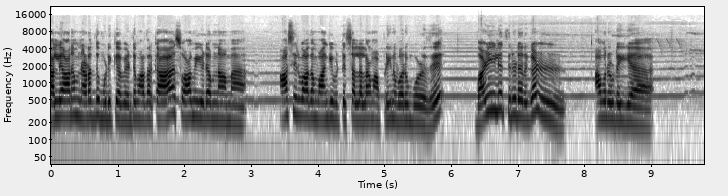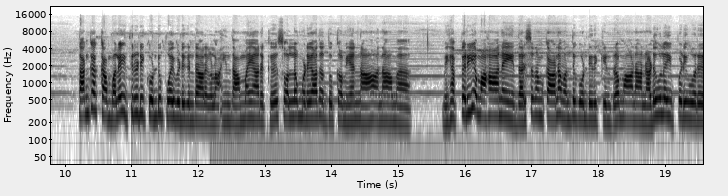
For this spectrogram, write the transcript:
கல்யாணம் நடந்து முடிக்க வேண்டும். அதற்காக சுவாமியிடம் நாம் ஆசீர்வாதம் வாங்கிவிட்டு செல்லலாம் அப்படின்னு வரும்பொழுது வழியில் திருடர்கள் அவருடைய தங்க கம்பலை திருடி கொண்டு போய்விடுகின்றார்களாம். இந்த அம்மையாருக்கு சொல்ல முடியாத துக்கம் ஏன்னா நாம் மிகப்பெரிய மகானை தரிசனம் காண வந்து கொண்டிருக்கின்றோம். ஆனால் நடுவில் இப்படி ஒரு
